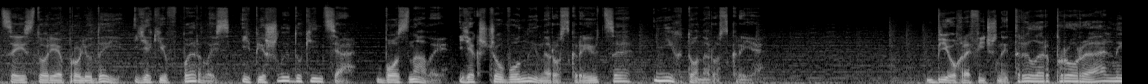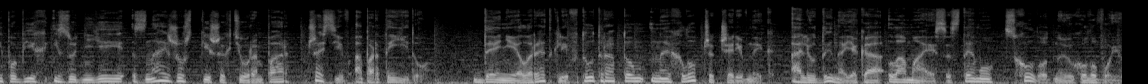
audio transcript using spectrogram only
Це історія про людей, які вперлись і пішли до кінця, бо знали, якщо вони не розкриють це, ніхто не розкриє. Біографічний трилер про реальний побіг із однієї з найжорсткіших тюрем пар часів апартеїду. Деніел Редкліф тут раптом не хлопчик-чарівник, а людина, яка ламає систему з холодною головою.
